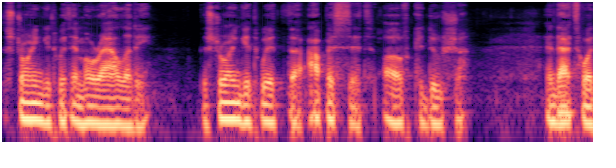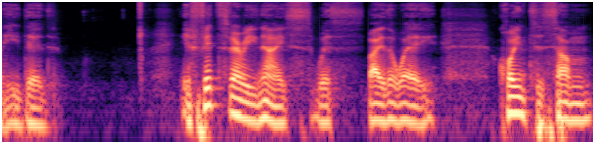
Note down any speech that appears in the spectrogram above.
destroying it with immorality destroying it with the opposite of Kedusha. And that's what he did. It fits very nice with, by the way, according to some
